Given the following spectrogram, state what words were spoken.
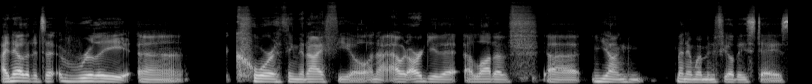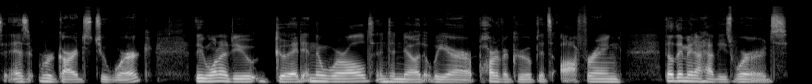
I know that it's a really uh, core thing that I feel, and I, I would argue that a lot of uh, young men and women feel these days, as regards to work, they want to do good in the world and to know that we are part of a group that's offering, though they may not have these words,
